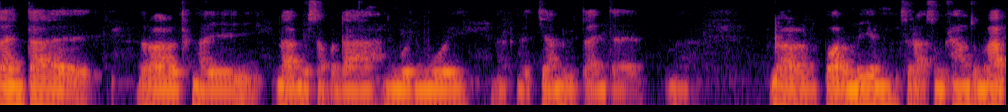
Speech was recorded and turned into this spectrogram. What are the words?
តែងតែ រាល់ថ្ងៃដើមនៃសប្តាហ៍នីមួយៗមួយៗថ្ងៃច័ន្ទគឺតែងតែដល់ព័ត៌មានសារៈសំខាន់សម្រាប់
